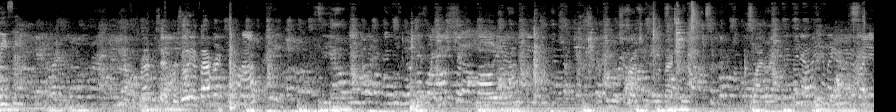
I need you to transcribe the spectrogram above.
350? Lisa. You said Brazilian fabric? Huh? Got the little scrunchies in the back too. Slightly. You know, can like button.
